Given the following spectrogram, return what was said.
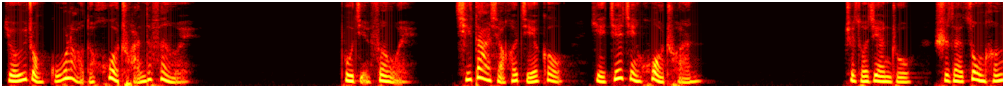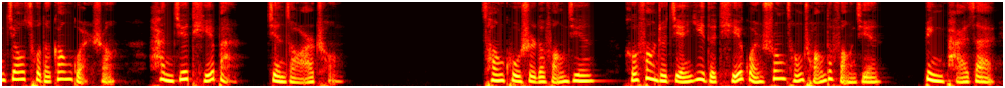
有一种古老的货船的氛围。不仅氛围，其大小和结构也接近货船。这座建筑是在纵横交错的钢管上。焊接铁板建造而成。仓库式的房间和放着简易的铁管双层床的房间并排在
